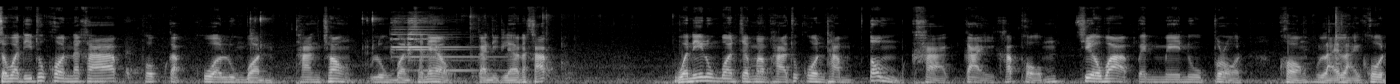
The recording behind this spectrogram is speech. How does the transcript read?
สวัสดีทุกคนนะครับ พบกับครัวลุงบอลทางช่องลุงบอลชาแนลกันอีกแล้วนะครับ วันนี้ลุงบอลจะมาพาทุกคนทำต้มข่าไก่ครับผม เชื่อว่าเป็นเมนูโปรดของหลายๆ คน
